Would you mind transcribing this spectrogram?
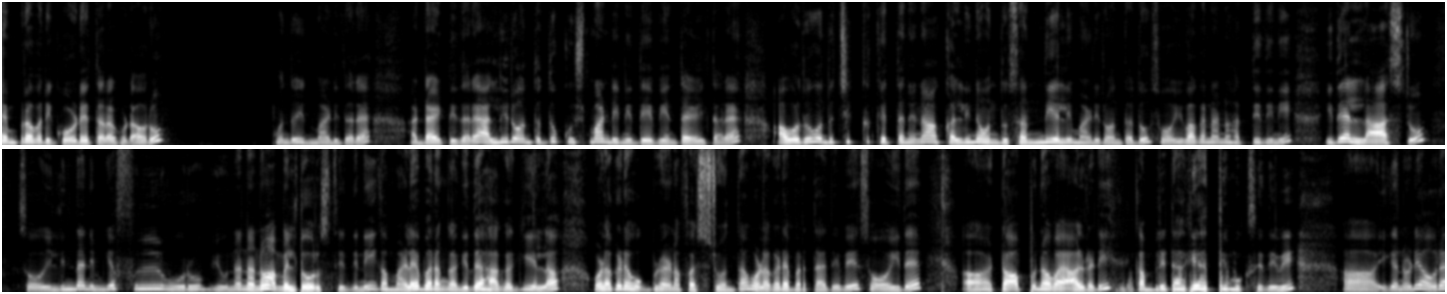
ಟೆಂಪ್ರವರಿ ಗೋಡೆ ಥರ ಕೂಡ ಅವರು ಒಂದು ಇದು ಮಾಡಿದ್ದಾರೆ, ಅಡ್ಡ ಇಟ್ಟಿದ್ದಾರೆ. ಅಲ್ಲಿರುವಂಥದ್ದು ಕುಷ್ಮಾಂಡಿನಿ ದೇವಿ ಅಂತ ಹೇಳ್ತಾರೆ. ಅವರು ಒಂದು ಚಿಕ್ಕ ಕೆತ್ತನೆನ ಆ ಕಲ್ಲಿನ ಒಂದು ಸಂಧಿಯಲ್ಲಿ ಮಾಡಿರುವಂಥದ್ದು. ಸೊ ಇವಾಗ ನಾನು ಹತ್ತಿದ್ದೀನಿ. ಇದೇ ಲಾಸ್ಟು ಸೊ ಇಲ್ಲಿಂದ ನಿಮಗೆ ಫುಲ್ ಊರು ವ್ಯೂನ ನಾನು ಆಮೇಲೆ ತೋರಿಸ್ತಿದ್ದೀನಿ. ಈಗ ಮಳೆ ಬರಂಗಾಗಿದೆ, ಹಾಗಾಗಿ ಎಲ್ಲ ಒಳಗಡೆ ಹೋಗ್ಬಿಡೋಣ ಫಸ್ಟು ಅಂತ. ಒಳಗಡೆ ಬರ್ತಾ ಇದ್ದೀವಿ. ಸೊ ಇದೇ ಟಾಪ್ ನಾವು ಆಲ್ರೆಡಿ ಕಂಪ್ಲೀಟಾಗಿ ಹತ್ತಿ ಮುಗಿಸಿದ್ದೀವಿ. ಈಗ ನೋಡಿ ಅವರೇ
